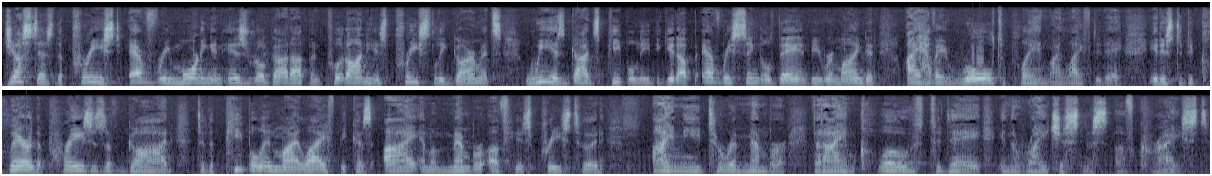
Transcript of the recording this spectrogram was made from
Just as the priest every morning in Israel got up and put on his priestly garments, we as God's people need to get up every single day and be reminded I have a role to play in my life today. It is to declare the praises of God to the people in my life because I am a member of his priesthood. I need to remember that I am clothed today in the righteousness of Christ.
